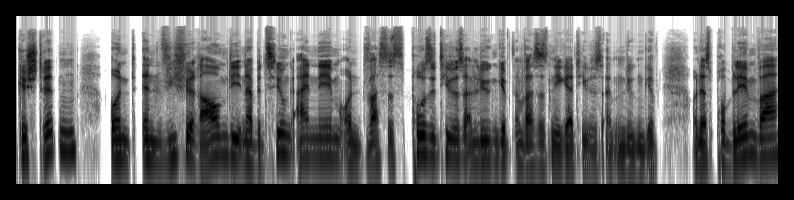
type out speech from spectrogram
gestritten und in wie viel Raum die in einer Beziehung einnehmen und was es Positives an Lügen gibt und was es Negatives an Lügen gibt. Und das Problem war,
